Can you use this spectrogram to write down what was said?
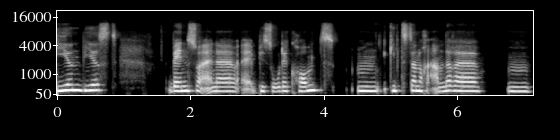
reagieren wirst, wenn so eine Episode kommt. Hm, Gibt es da noch andere hm,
